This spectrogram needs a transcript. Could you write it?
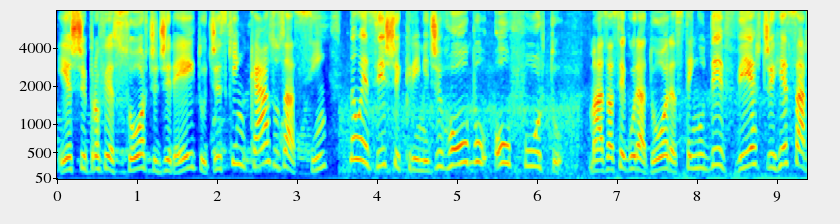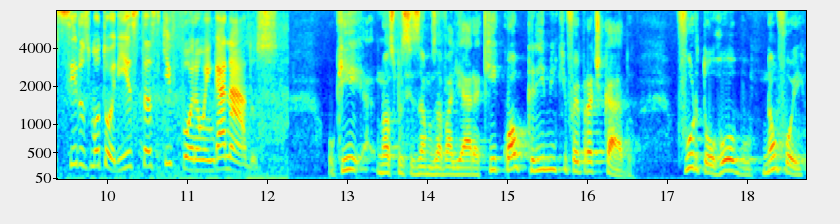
Este professor de direito diz que em casos assim não existe crime de roubo ou furto. Mas as seguradoras têm o dever de ressarcir os motoristas que foram enganados. O que nós precisamos avaliar aqui, qual crime que foi praticado. Furto ou roubo não foi.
